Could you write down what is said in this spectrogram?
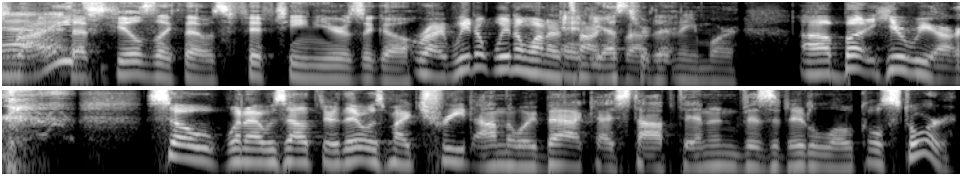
yeah. right. That feels like that was 15 years ago. Right. We don't we don't want to talk yesterday. about it anymore. Uh, but here we are. so when I was out there, that was my treat on the way back. I stopped in and visited a local store.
